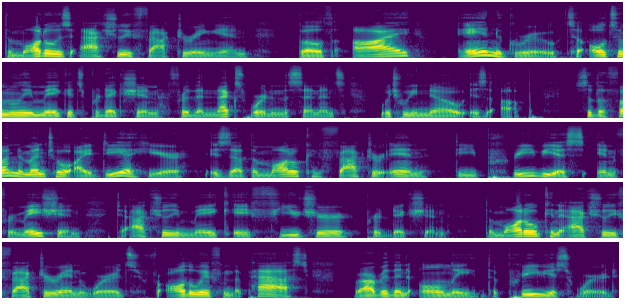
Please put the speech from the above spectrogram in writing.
the model is actually factoring in both I and grew to ultimately make its prediction for the next word in the sentence, which we know is up. So the fundamental idea here is that the model can factor in the previous information to actually make a future prediction. The model can actually factor in words for all the way from the past rather than only the previous word,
